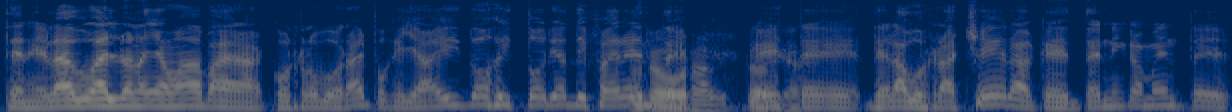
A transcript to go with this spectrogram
tener a Eduardo en la llamada para corroborar porque ya hay dos historias diferentes este, de la borrachera, que técnicamente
